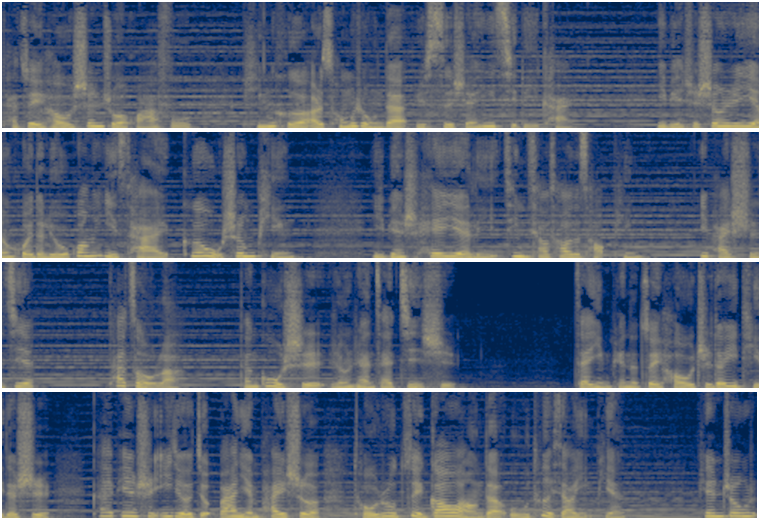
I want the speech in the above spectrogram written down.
他最后身着华服。平和而从容地与死神一起离开，一边是生日宴会的流光溢彩、歌舞升平，一边是黑夜里静悄悄的草坪、一排石阶。他走了，但故事仍然在继续。在影片的最后，值得一提的是，该片是一九九八年拍摄、投入最高昂的无特效影片。片中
